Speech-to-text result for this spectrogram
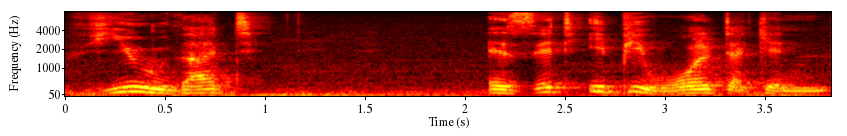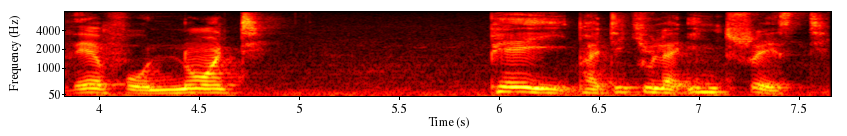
view that a zep holder can therefore not pay particular interest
